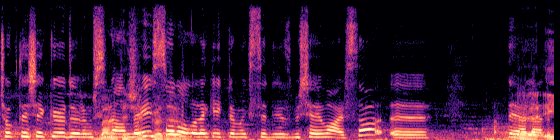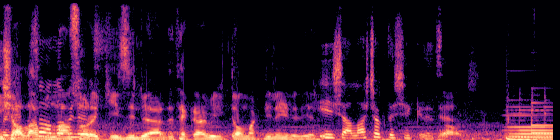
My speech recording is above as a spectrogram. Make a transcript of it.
Çok teşekkür ediyorum Sinan teşekkür Bey. Son ederim. olarak eklemek istediğiniz bir şey varsa e, Ee, inşallah bundan alabiliriz. sonraki zillerde tekrar birlikte olmak dileğiyle diyelim. İnşallah. Çok teşekkür ediyorum. Sağ olun.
